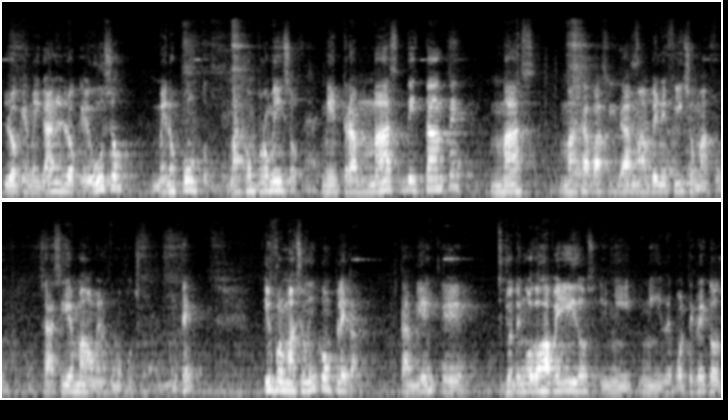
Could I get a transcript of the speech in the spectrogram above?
lo que me gano y lo que uso, menos puntos, más compromiso. Mientras más distante, más, más capacidad, más beneficio, más puntos. O sea, así es más o menos como funciona. ¿ok? Información incompleta. También que yo tengo dos apellidos y mi, mi reporte de crédito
